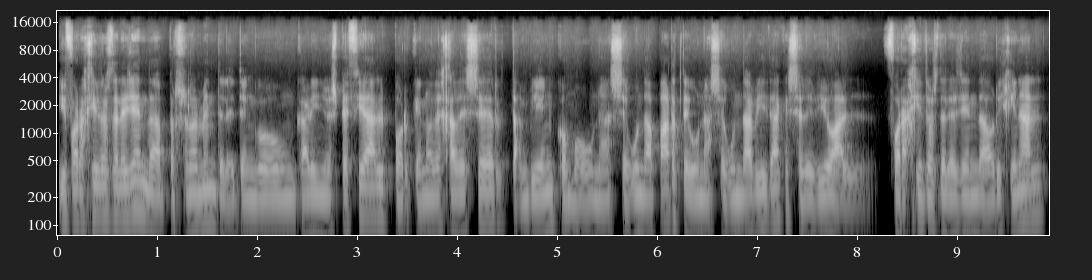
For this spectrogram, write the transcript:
Y Forajidos de Leyenda, personalmente le tengo un cariño especial porque no deja de ser también como una segunda parte, una segunda vida que se le dio al Forajidos de Leyenda original,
